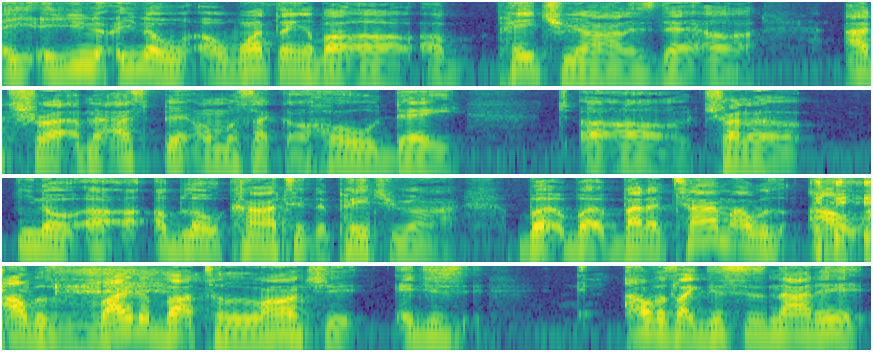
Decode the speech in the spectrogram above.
You know, you know, uh, one thing about uh, a Patreon is that uh, I try. I mean, I spent almost like a whole day uh, uh trying to you know, uh, uh, upload content to Patreon. But but by the time I was I, I, was right about to launch it, it just I was like, this is not it.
